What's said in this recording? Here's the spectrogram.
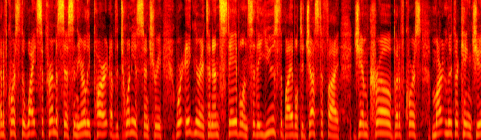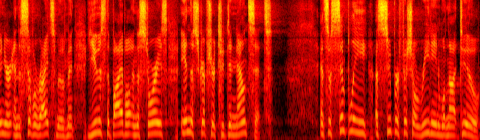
And of course, the white supremacists in the early part of the 20th century were ignorant and unstable, and so they used the Bible to justify Jim Crow. But of course, Martin Luther King Jr. and the civil rights movement used the Bible and the stories in the scripture to denounce it. And so, simply a superficial reading will not do.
